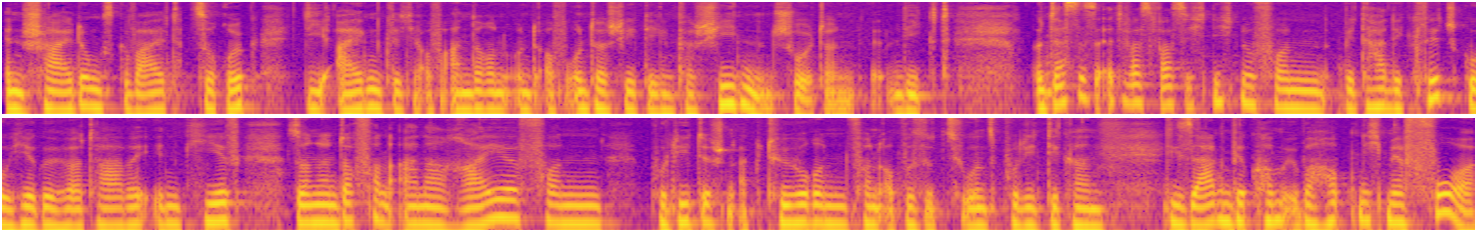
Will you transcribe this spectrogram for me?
Entscheidungsgewalt zurück, die eigentlich auf anderen und auf unterschiedlichen verschiedenen Schultern liegt. Und das ist etwas, was ich nicht nur von Vitali Klitschko hier gehört habe in Kiew, sondern doch von einer Reihe von politischen Akteuren, von Oppositionspolitikern, die sagen, wir kommen überhaupt nicht mehr vor.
